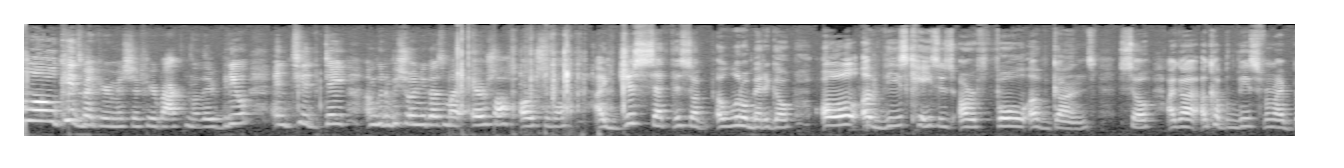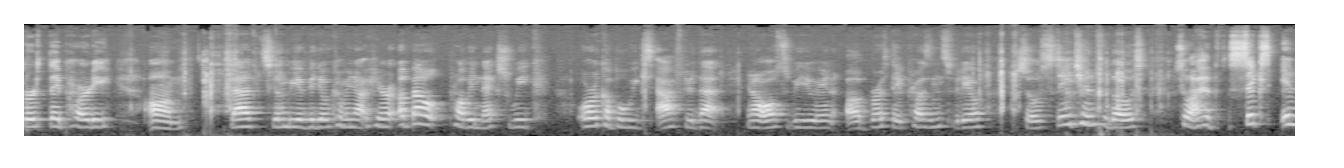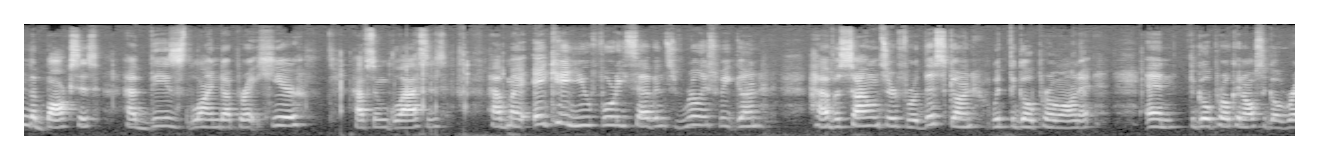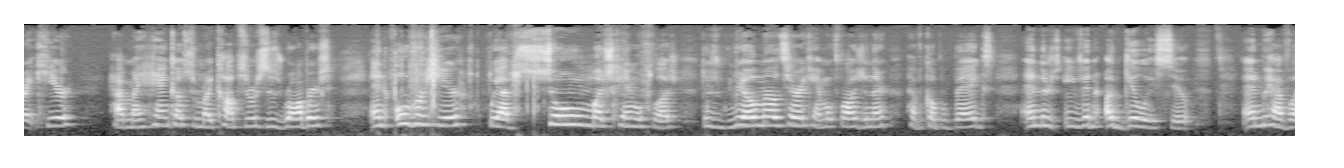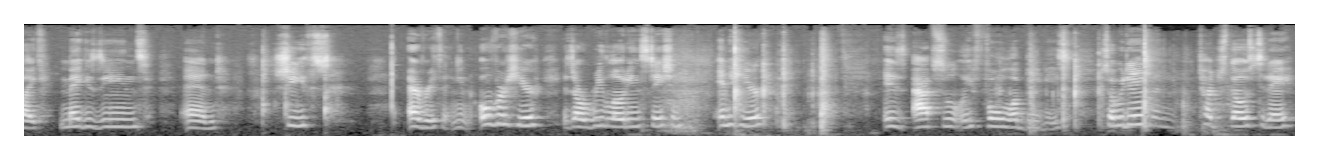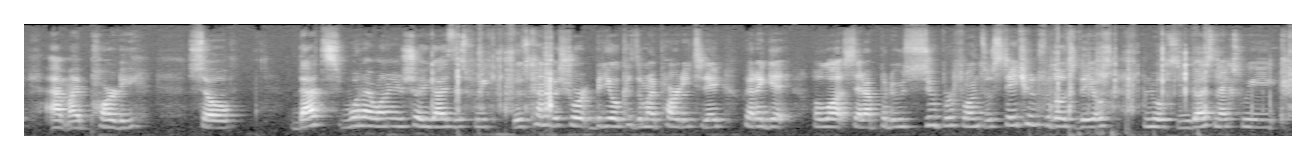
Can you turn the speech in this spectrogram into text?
Hello Cade's, Mike here, Mischief here back with another video, and today I'm going to be showing you guys my Airsoft Arsenal. I just set this up a little bit ago. All of these cases are full of guns. So I got a couple of these for my birthday party. Um, that's going to be a video coming out here about probably next week or a couple weeks after that. And I'll also be doing a birthday presents video, so stay tuned for those. So I have six in the boxes, have these lined up right here have some glasses, have my AKU 47s, really sweet gun, have a silencer for this gun with the GoPro on it, and the GoPro can also go right here, have my handcuffs for my cops versus robbers, and over here we have so much camouflage. There's real military camouflage in there, have a couple bags, and there's even a ghillie suit. And we have like magazines and sheaths everything. And over here is our reloading station. In here is absolutely full of BBs. So we didn't even touch those today at my party. So that's what I wanted to show you guys this week. It was kind of a short video because of my party today. We had to get a lot set up, but it was super fun. So stay tuned for those videos, and we'll see you guys next week.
